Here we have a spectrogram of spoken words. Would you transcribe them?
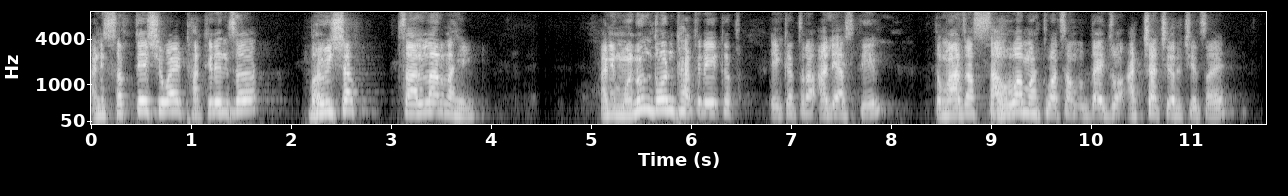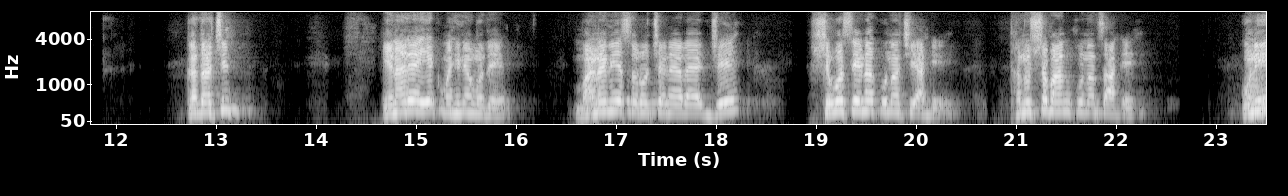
आणि सत्तेशिवाय ठाकरेंचं भविष्यात चालणार नाही. आणि म्हणून दोन ठाकरे एकत्र एकत्र आले असतील तर माझा सहावा महत्त्वाचा मुद्दा आहे जो आजच्या चर्चेचा आहे. कदाचित येणाऱ्या एक महिन्यामध्ये माननीय सर्वोच्च न्यायालयात जे शिवसेना कुणाची आहे धनुष्यबाण कुणाचा आहे कोणी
